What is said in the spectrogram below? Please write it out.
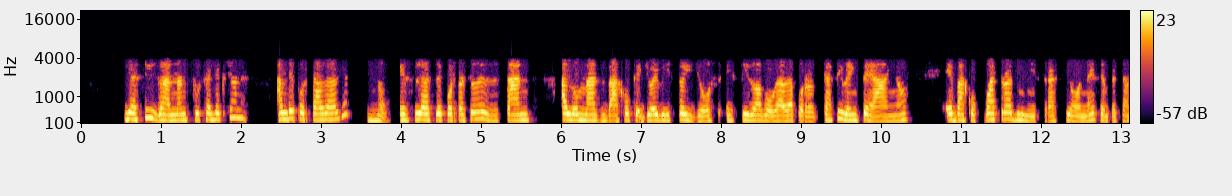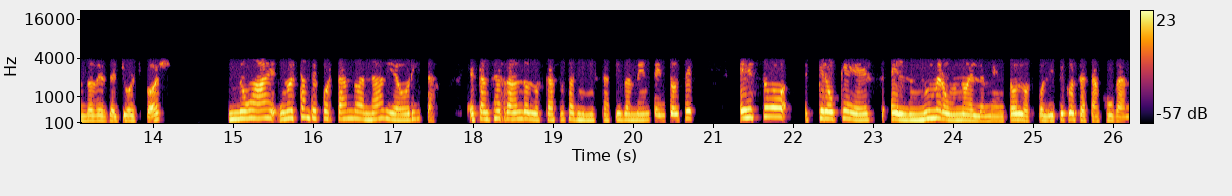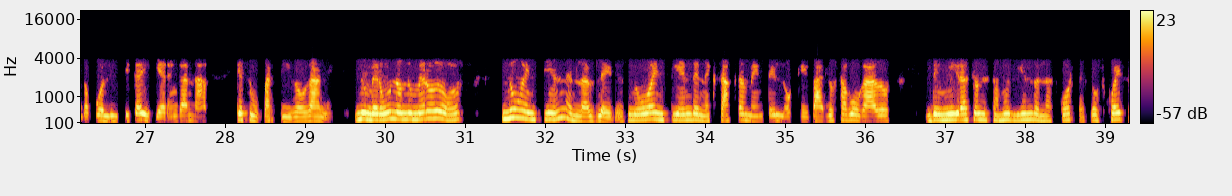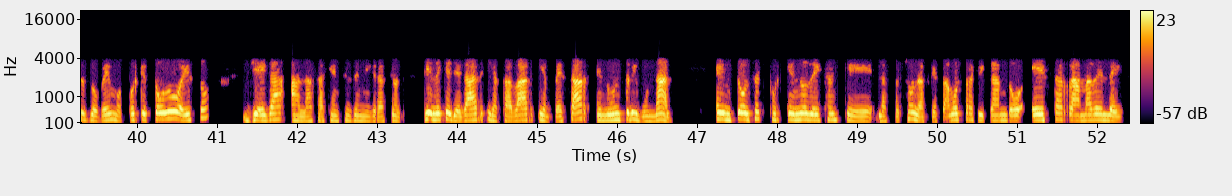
Y así ganan sus elecciones. ¿Han deportado a alguien? No. Es, las deportaciones están a lo más bajo que yo he visto y yo he sido abogada por casi 20 años, eh, bajo cuatro administraciones, empezando desde George Bush. No, hay, no están deportando a nadie ahorita. Están cerrando los casos administrativamente. Entonces, eso creo que es el número uno elemento. Los políticos están jugando política y quieren ganar, que su partido gane. Número uno. Número dos, no entienden las leyes, no entienden exactamente lo que varios abogados de inmigración estamos viendo en las cortes, los jueces lo vemos, porque todo eso llega a las agencias de inmigración. Tiene que llegar y acabar y empezar en un tribunal. Entonces, ¿por qué no dejan que las personas que estamos practicando esta rama de ley,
